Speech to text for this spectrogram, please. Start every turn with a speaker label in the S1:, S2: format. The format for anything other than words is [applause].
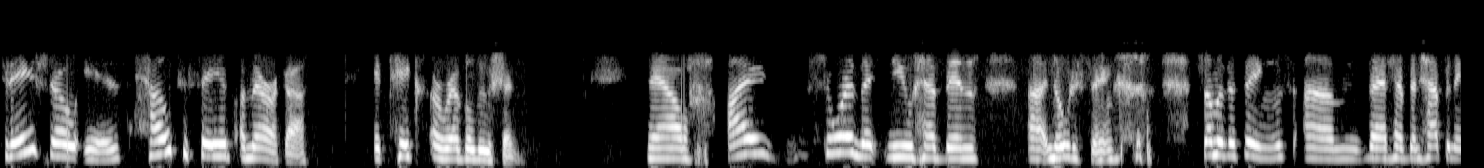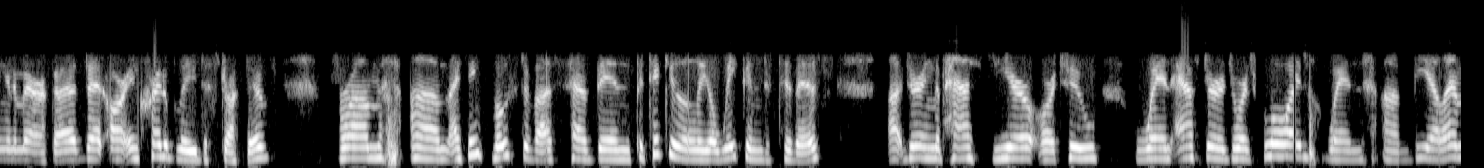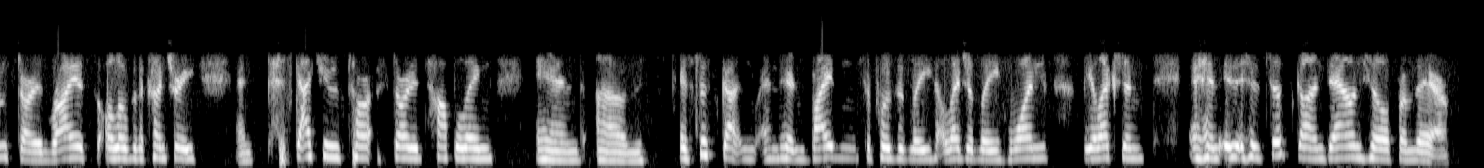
S1: Today's show is How to Save America. It Takes a Revolution. Now, I'm sure that you have been uh, noticing [laughs] some of the things um, that have been happening in America that are incredibly destructive. From, um, I think most of us have been particularly awakened to this uh, during the past year or two when after George Floyd, when um, BLM started riots all over the country and statues tar- started toppling and um, it's just gotten, and then Biden supposedly, allegedly won the election and it has just gone downhill from there.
